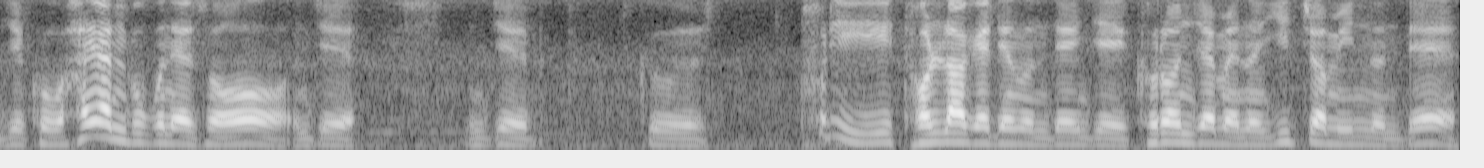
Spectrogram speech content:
이제 그 하얀 부분에서 이제 이제 그 풀이 덜 나게 되는데 이제 그런 점에는 이점이 있는데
